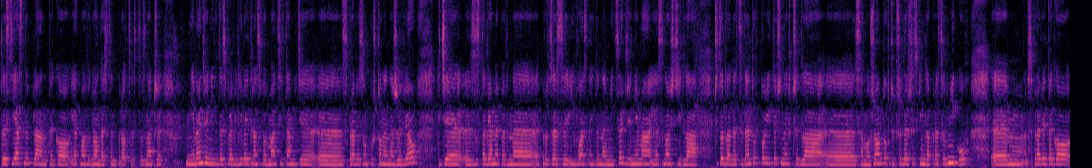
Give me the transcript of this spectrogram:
to jest jasny plan tego, jak ma wyglądać ten proces. To znaczy nie będzie nigdy sprawiedliwej transformacji tam, gdzie e, sprawy są puszczone na żywioł, gdzie e, zostawiamy pewne procesy ich własnej dynamice, gdzie nie ma jasności dla, czy to dla decydentów politycznych, czy dla e, samorządów, czy przede wszystkim dla pracowników w sprawie tego,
